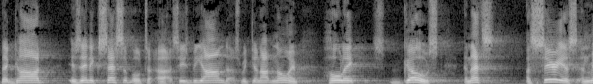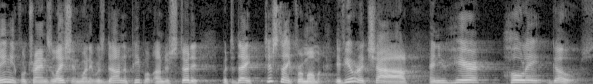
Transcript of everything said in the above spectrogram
that God is inaccessible to us. He's beyond us. We cannot know Him. Holy Ghost. And that's a serious and meaningful translation when it was done and people understood it. But today, just think for a moment. If you're a child and you hear Holy Ghost,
